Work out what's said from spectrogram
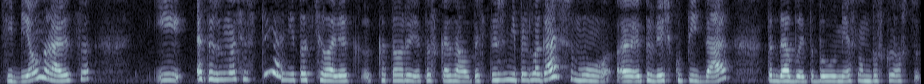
тебе он нравится, и это же носишь ты, а не тот человек, который это сказал. То есть ты же не предлагаешь ему э, эту вещь купить, да? Тогда бы это было уместно, он бы сказал, что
